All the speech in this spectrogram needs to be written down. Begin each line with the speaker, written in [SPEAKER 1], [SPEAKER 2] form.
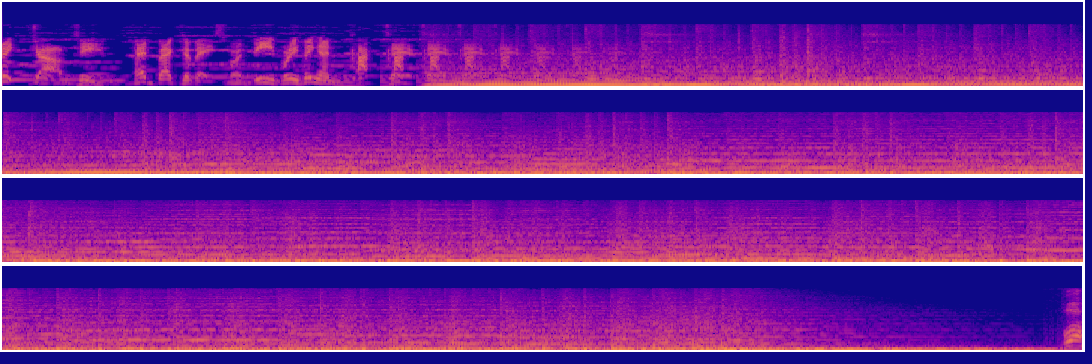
[SPEAKER 1] Great job, team. Head back to base for debriefing and cocktail.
